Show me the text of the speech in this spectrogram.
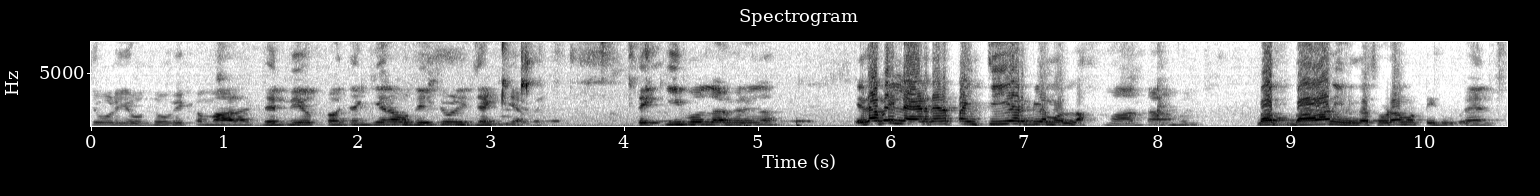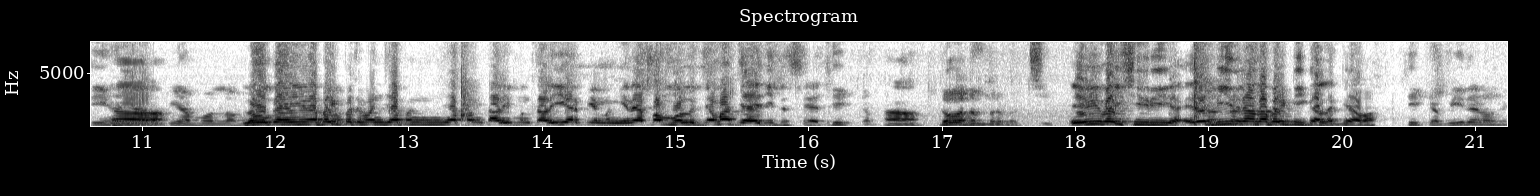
ਝੋਲੀ ਉਦੋਂ ਵੀ ਕਮਾਲ ਜਿੰਨੀ ਉੱਤੋਂ ਚੰਗੀ ਆ ਨਾ ਉਹਦੀ ਝੋਲੀ ਚੰਗੀ ਆ ਬਾਈ। ਤੇ ਕੀ ਆ ਫਿਰ ਇਹਦਾ? ਇਹਦਾ ਬਾਈ ਲੈਣ ਦੇਣ 35000 ਰੁਪਏ ਮੁੱਲ ਆ। ਮਾਨਤਾ ਹੋਈ ਬਾ ਨਹੀਂ ਹੁੰਦਾ ਥੋੜਾ ਮੋਟੀ ਹੋਊਗਾ 35000 ਰੁਪਿਆ ਮੁੱਲ ਆ ਲੋਕ ਇਹ ਨੇ ਬਾਈ 55 55 45 45000 ਰੁਪਏ ਮੰਗੇ ਨੇ ਆਪਾਂ ਮੁੱਲ ਜਮਾ ਜਾਇਜ਼ ਹੀ ਦੱਸਿਆ ਜੀ। ਠੀਕ ਆ। ਹਾਂ। ਦੋ ਨੰਬਰ ਬੱਚੀ। ਇਹ ਵੀ ਬਾਈ ਸ਼ੀਰੀ ਆ। ਇਹਦੇ 20 ਦਿਨਾਂ ਦਾ ਬਾਈ ਟੀਕਾ ਲੱਗਿਆ ਵਾ। ਠੀਕ ਆ 20 ਦਿਨ ਹੋ ਗਏ।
